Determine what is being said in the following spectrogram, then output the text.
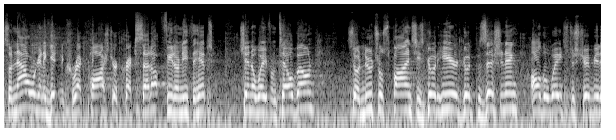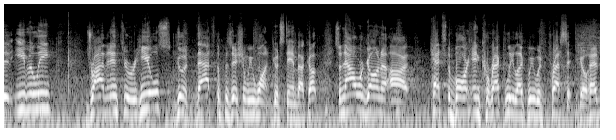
So now we're going to get in the correct posture, correct setup, feet underneath the hips, chin away from tailbone. So neutral spine, she's good here, good positioning, all the weights distributed evenly, driving in through her heels. Good, that's the position we want. Good, stand back up. So now we're to uh, catch the bar incorrectly like we would press it. Go ahead.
